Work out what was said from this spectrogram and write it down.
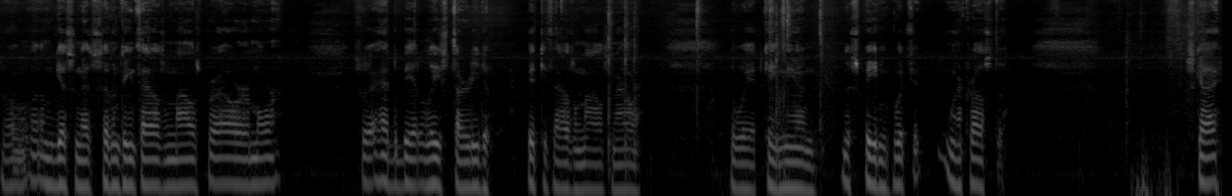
so I'm guessing that's 17,000 miles per hour or more. So it had to be at least 30 to 50,000 miles an hour the way it came in, the speed in which it went across the sky.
